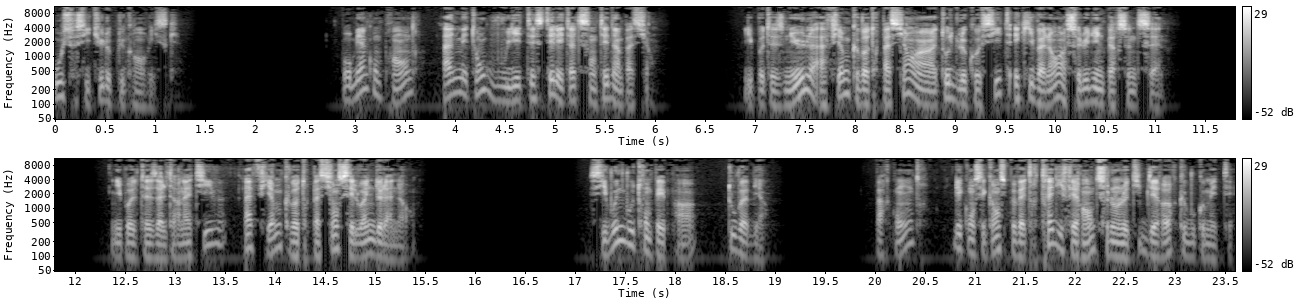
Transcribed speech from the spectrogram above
où se situe le plus grand risque. Pour bien comprendre, admettons que vous vouliez tester l'état de santé d'un patient. L'hypothèse nulle affirme que votre patient a un taux de leucocyte équivalent à celui d'une personne saine. L'hypothèse alternative affirme que votre patient s'éloigne de la norme. Si vous ne vous trompez pas, tout va bien. Par contre, les conséquences peuvent être très différentes selon le type d'erreur que vous commettez.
